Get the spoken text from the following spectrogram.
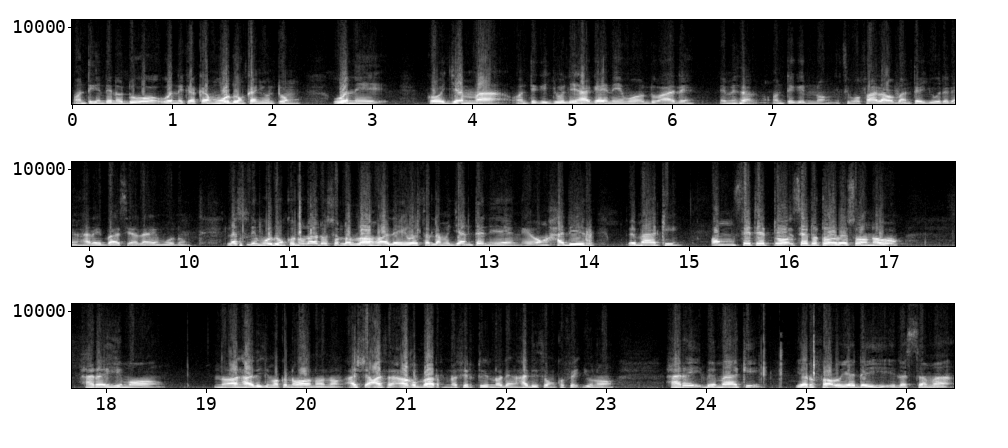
On tigi ndeno du o woni kaka muɗum kañum tun woni ko jemma on tigi juuli ha gaynimo du'ade e misal on tigi ɗum noon simo faala o ɓante juuɗe ɗen haaray basi ala e muɗum lasli muɗum ko nulaɗo sallllahu alayhi wa sallam jantani en e on hadis ɓe maki on setetto setotoɗo sownowo haray himo no alhaaliji makko no wawno noon. Ashasa akbar no firtirno ɗen hadis on ko feƴƴuno. Haray ɓe maaki yarfau yadayhi ila sama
